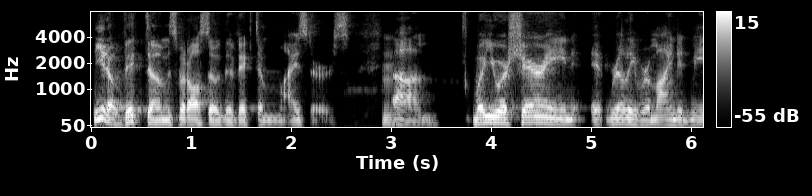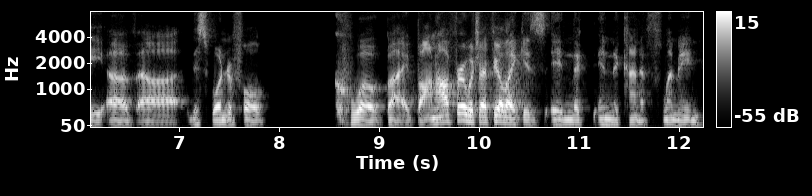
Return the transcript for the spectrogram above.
you know victims but also the victimizers. Hmm. um, what you were sharing it really reminded me of uh, this wonderful quote by bonhoeffer which i feel like is in the in the kind of fleming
